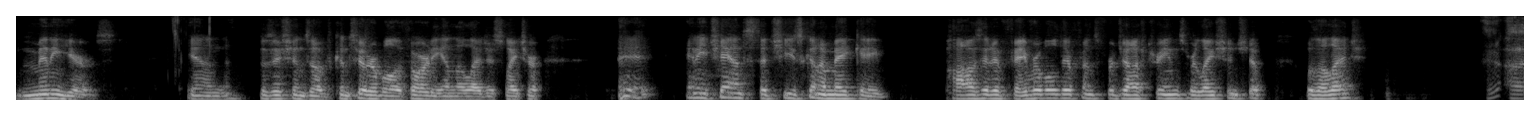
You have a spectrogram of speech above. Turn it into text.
many years in positions of considerable authority in the legislature. Eh, Any chance that she's going to make a positive, favorable difference for Josh Green's relationship with Allege? Uh,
